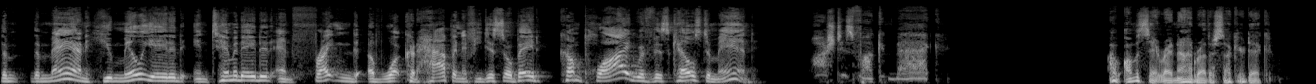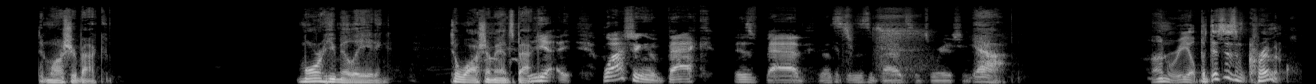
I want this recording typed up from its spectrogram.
The, the man, humiliated, intimidated, and frightened of what could happen if he disobeyed, complied with Vizquel's demand. Washed his fucking back. I, I'm gonna say it right now. I'd rather suck your dick than wash your back. More humiliating to wash a man's back. Yeah, washing a back is bad. That's this is a bad situation. Yeah, unreal. But this isn't criminal.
